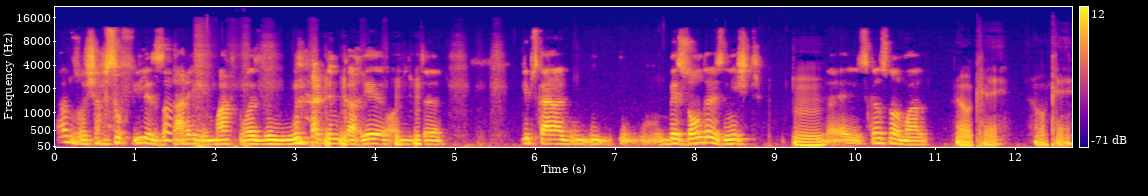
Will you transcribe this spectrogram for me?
Also ich habe so viele Sachen gemacht, was nach dem Karriere und äh, gibt es kein Besonderes nicht. Mhm. Ist ganz normal. Okay, okay.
